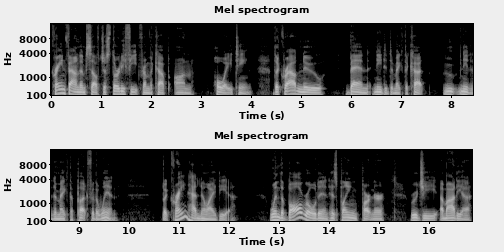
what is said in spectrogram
Crane found himself just 30 feet from the cup on hole 18. The crowd knew Ben needed to make the cut, needed to make the putt for the win. But Crane had no idea. When the ball rolled in, his playing partner, Ryuji Imada,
